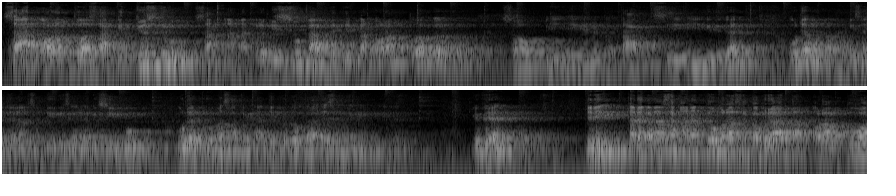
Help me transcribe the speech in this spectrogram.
saat orang tua sakit justru sang anak lebih suka menitipkan orang tua ke sopir, ke taksi gitu kan. Udah kan bisa jalan sendiri, saya lagi sibuk, udah ke rumah sakit aja ke dokter aja sendiri gitu. Gitu ya. Jadi kadang-kadang sang anak itu merasa keberatan orang tua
